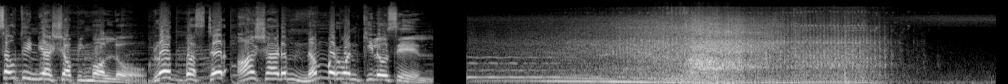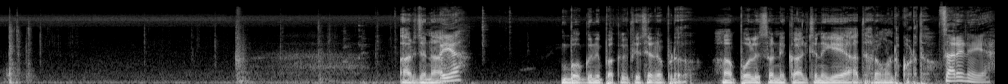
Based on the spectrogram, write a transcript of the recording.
South India shopping మాల్లో blockbuster Ashadham number one kilo sale Arjuna అయ్యా. బొగ్గుని పక్కకు తీసేటప్పుడు ఆ పోలీసుని కాల్చిన ఏ ఆధారం ఉండకూడదు. సరేనయ్యా.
